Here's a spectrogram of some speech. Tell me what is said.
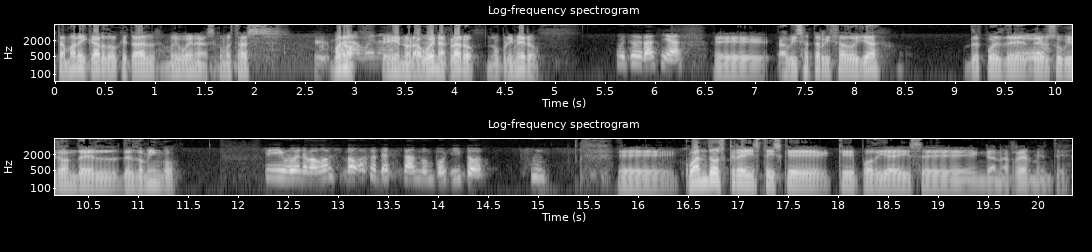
Tamara Ricardo, ¿qué tal? Muy buenas, ¿cómo estás? Eh, bueno, eh, enhorabuena, claro, lo primero. Muchas gracias. Eh, ¿Habéis aterrizado ya después del subidón del, del, domingo? Sí, bueno, vamos, vamos aterrizando un poquito. ¿Cuándo os creísteis que, que podíais ganar realmente?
